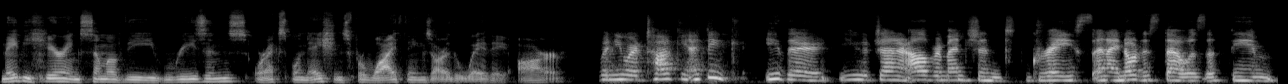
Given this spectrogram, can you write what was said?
maybe hearing some of the reasons or explanations for why things are the way they are. When you were talking i think either you, John, or Oliver mentioned grace, and I noticed that was a theme.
